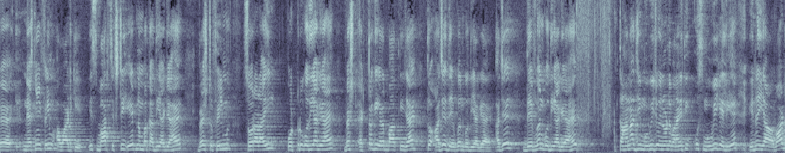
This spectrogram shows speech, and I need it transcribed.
नेशनल फ़िल्म अवार्ड की। इस बार 68 नंबर का दिया गया है। बेस्ट फ़िल्म सोराराई पोट्रू को दिया गया है। बेस्ट एक्टर की अगर बात की जाए तो अजय देवगन को दिया गया है। अजय देवगन को दिया गया है। तानाजी मूवी जो इन्होंने बनाई थी, उस मूवी के लिए इन्हें यह अवार्ड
